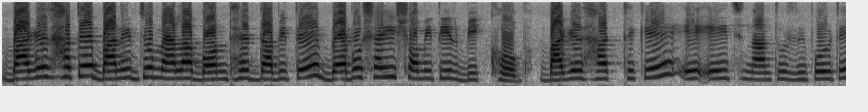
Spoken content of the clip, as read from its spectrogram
বাগেরহাটে বাণিজ্য মেলা বন্ধের দাবিতে ব্যবসায়ী সমিতির বিক্ষোভ। বাগেরহাট থেকে এ এইচ নান্টুর রিপোর্টে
